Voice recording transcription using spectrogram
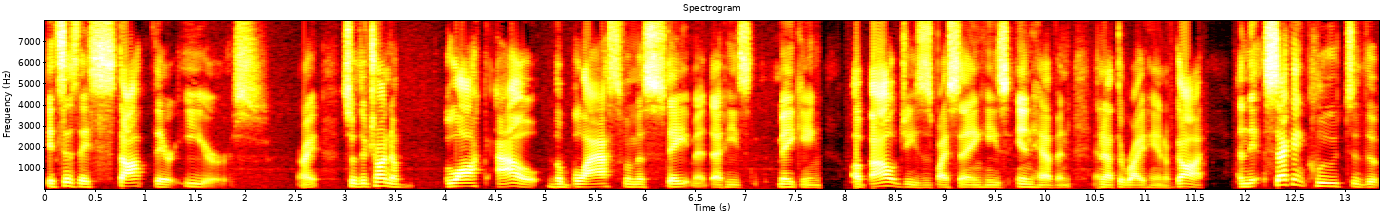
it says they stop their ears, right? So they're trying to block out the blasphemous statement that he's making about Jesus by saying he's in heaven and at the right hand of God. And the second clue to the,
